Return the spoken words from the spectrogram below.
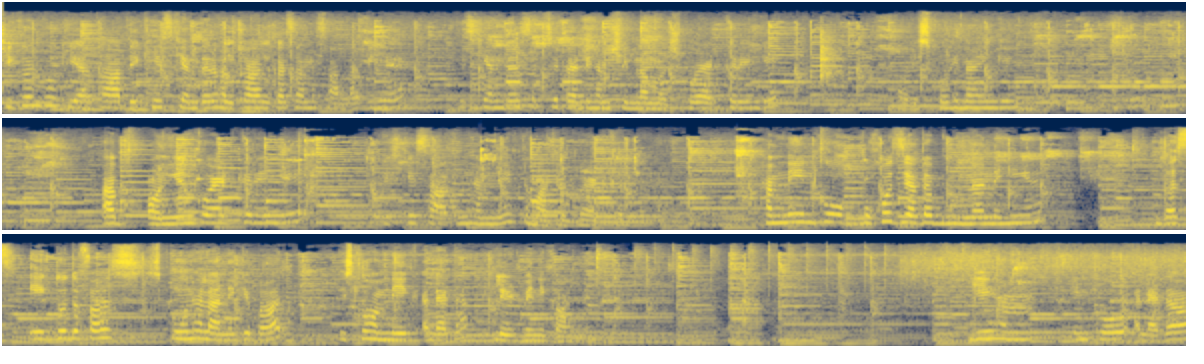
चिकन को किया था, आप देखिए इसके अंदर हल्का हल्का सा मसाला भी है। इसके अंदर सबसे पहले हम शिमला मिर्च को ऐड करेंगे और इसको हिलाएँगे। अब ऑनियन को ऐड करेंगे। और इसके साथ ही हमने टमाटर को ऐड कर लेना हमने इनको बहुत ज़्यादा भूनना नहीं है। बस एक दो दफ़ा स्पून हिलाने के बाद इसको हमने एक अलहदा प्लेट में निकाल लेना ये हम इनको अलहदा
